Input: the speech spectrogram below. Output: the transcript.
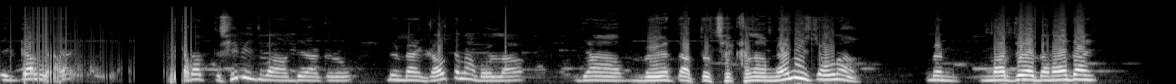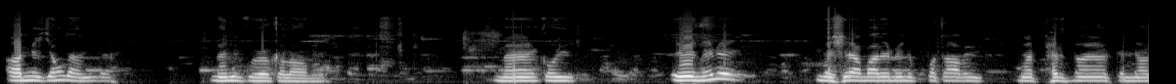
ਇੱਕ ਗੱਲ ਹੈ ਤਾਂ ਤੁਸੀਂ ਵੀ ਜਵਾਬ ਦਿਆ ਕਰੋ ਵੀ ਮੈਂ ਗਲਤ ਨਾ ਬੋਲਾਂ, ਜਾਂ ਮੈਂ ਤਾਂ ਤੋਂ ਸਿੱਖ ਲਾਂ, ਮੈਂ ਵੀ ਚਾਹੁੰਦਾ, ਮੈਂ ਮਰਦਿਆ ਦਵਾਂ ਦਾ ਆਦਮੀ ਚਾਹੁੰਦਾ ਰਹਿੰਦਾ ਮੈਨੂੰ ਕੋਈ ਕਲਾਮ ਮੈਂ ਕੋਈ ਇਹ ਨਹੀਂ ਵੀ ਨਸ਼ਿਆਂ ਬਾਰੇ ਮੈਨੂੰ ਪਤਾ ਵੀ ਮੈਂ ਫਿਰਦਾ ਆ ਕਿੰਨਾ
